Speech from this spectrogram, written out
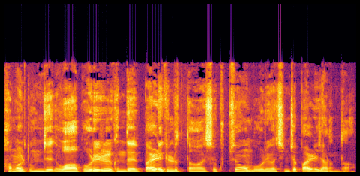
파마를 또 언제? 와 머리를 근데 빨리 길렀다. 진짜 쿱스형은 머리가 진짜 빨리 자란다.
